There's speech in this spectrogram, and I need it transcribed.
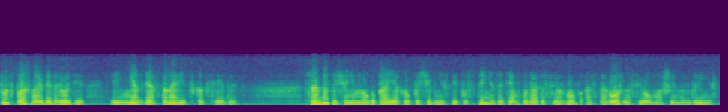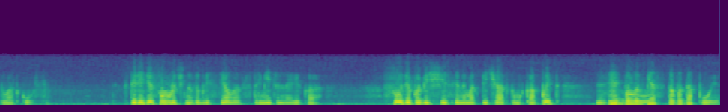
Тут сплошное безлюдие, и негде остановиться как следует». Сандык еще немного проехал по щебнистой пустыне, затем, куда-то свернув, осторожно свел машину с глинистого откоса. Впереди сумрачно заблестела стремительная река. Судя по бесчисленным отпечаткам копыт, здесь было место водопоя.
